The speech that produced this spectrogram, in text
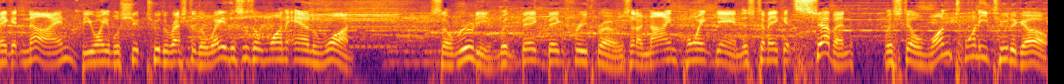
Make it nine. BYU will shoot two the rest of the way. This is a one and one. So Rudi with big, big free throws in a nine point game. This to make it seven with still 122 to go.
